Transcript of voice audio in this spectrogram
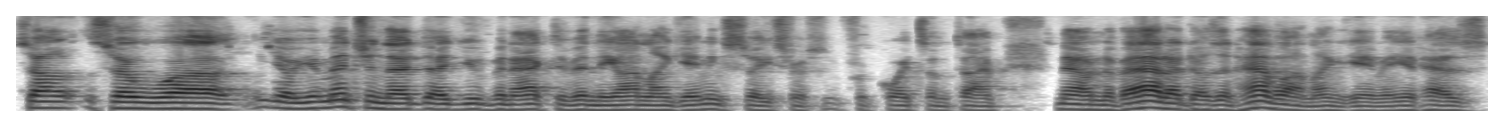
So, so uh, you know, you mentioned that, that you've been active in the online gaming space for, for quite some time. Now, Nevada doesn't have online gaming; it has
